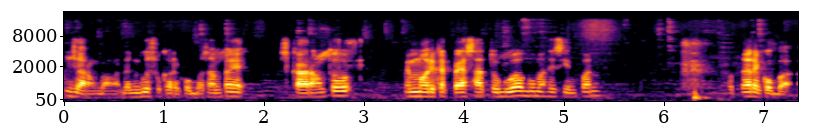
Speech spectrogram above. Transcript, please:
itu jarang banget dan gue suka Rekoba sampai sekarang tuh memori card PS1 gue gue masih simpan fotonya Rekoba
